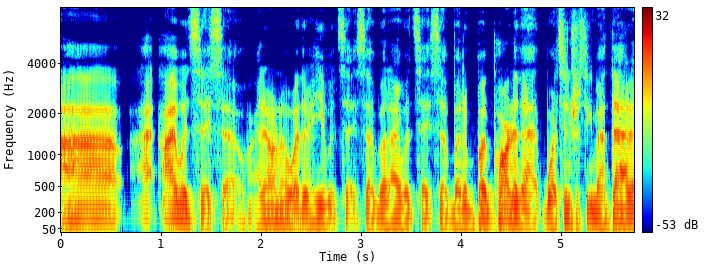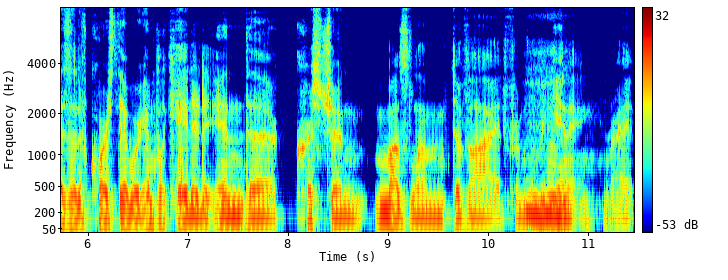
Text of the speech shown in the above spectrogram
Uh, I, I would say so. I don't know whether he would say so, but I would say so. But but part of that, what's interesting about that is that, of course, they were implicated in the Christian-Muslim divide from the Mhm. beginning, right?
